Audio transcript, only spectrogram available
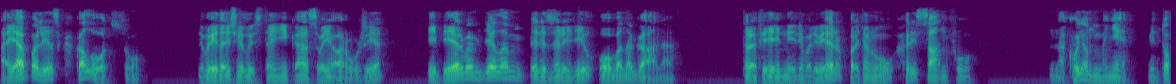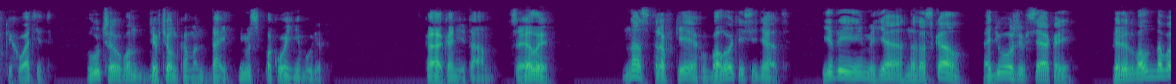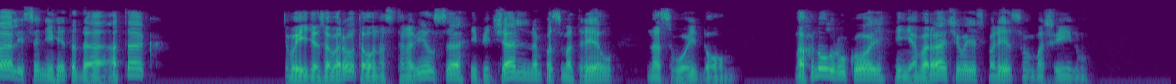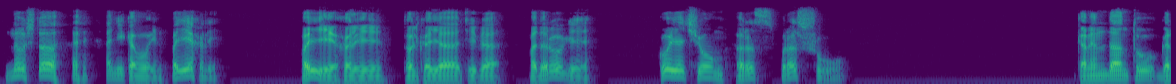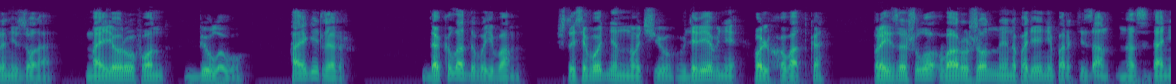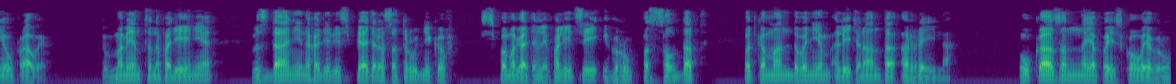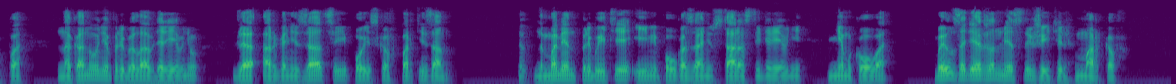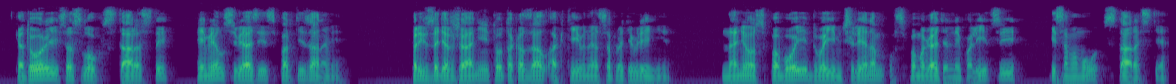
а я полез к колодцу. Вытащил из тайника свое оружие и первым делом перезарядил оба нагана. Трофейный револьвер протянул Хрисанфу, на кой он мне? Винтовки хватит. Лучше вон девчонкам отдай, им спокойнее будет. Как они там? Целы? На островке, в болоте сидят. Еды им я натаскал, одежи всякой. Переволновались они, это да, а так... Выйдя за ворота, он остановился и печально посмотрел на свой дом. Махнул рукой и, не оборачиваясь, полез в машину. Ну что, Аниковоин, поехали? Поехали. Только я тебя по дороге кое о чем расспрошу. Коменданту гарнизона, майору фон Бюлову. Хай, Гитлер, докладываю вам, что сегодня ночью в деревне Ольховатка произошло вооруженное нападение партизан на здание управы. В момент нападения в здании находились пятеро сотрудников вспомогательной полиции и группа солдат под командованием лейтенанта Рейна. Указанная поисковая группа накануне прибыла в деревню для организации поисков партизан. На момент прибытия ими по указанию старосты деревни Немкова был задержан местный житель Марков который, со слов старосты, имел связи с партизанами. При задержании тот оказал активное сопротивление, нанес побои двоим членам вспомогательной полиции и самому старости.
